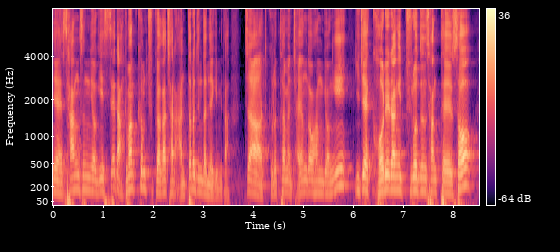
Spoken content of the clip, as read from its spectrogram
예, 상승력이 세다. 그만큼 주가가 잘 안 떨어진다는 얘기입니다. 자, 그렇다면 자연과 환경이 이제 거래량이 줄어든 상태에서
